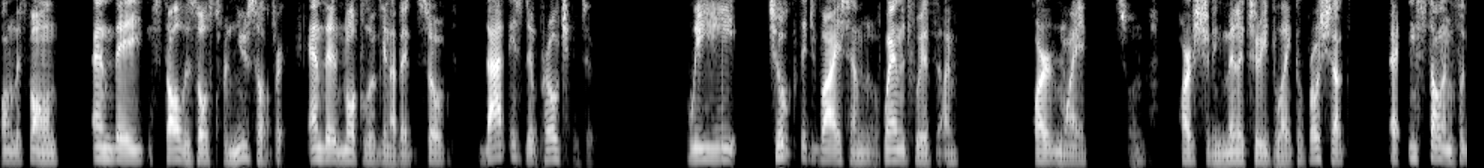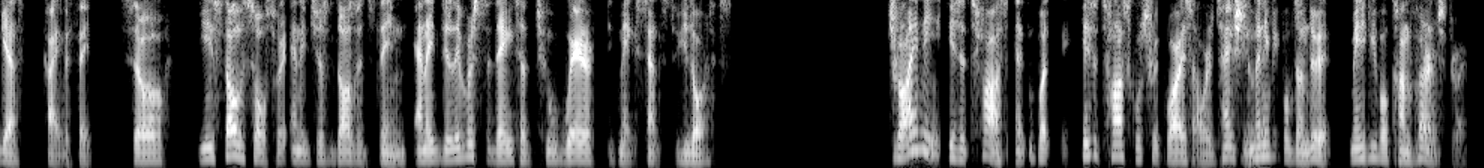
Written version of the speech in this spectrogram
on the phone and they install the software, new software, and they're not looking at it. So that is the approach to it. We took the device and went with, I'm um, pardon my sort of partially military like approach that uh, install and forget kind of thing. So you install the software and it just does its thing and it delivers the data to where it makes sense to your daughters driving is a task, and, but it's a task which requires our attention. Many people don't do it. Many people can't learn to drive.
